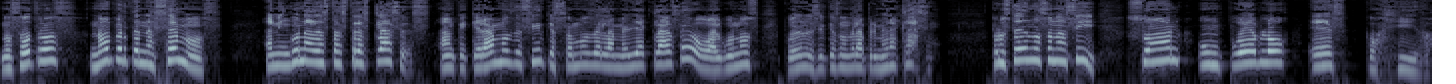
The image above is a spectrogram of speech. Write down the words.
Nosotros no pertenecemos a ninguna de estas tres clases, aunque queramos decir que somos de la media clase o algunos pueden decir que son de la primera clase. Pero ustedes no son así, son un pueblo escogido.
